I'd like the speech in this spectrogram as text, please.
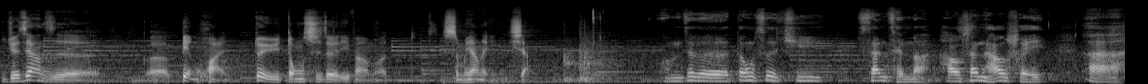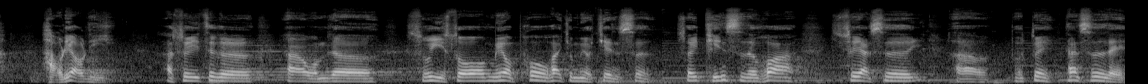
你觉得这样子的呃变换对于东市这个地方有没有什么样的影响？我们这个东市区山城嘛，好山好水啊，好料理啊，所以这个啊，我们的所以说没有破坏就没有建设，所以停驶的话，虽然是呃，不对，但是呢，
